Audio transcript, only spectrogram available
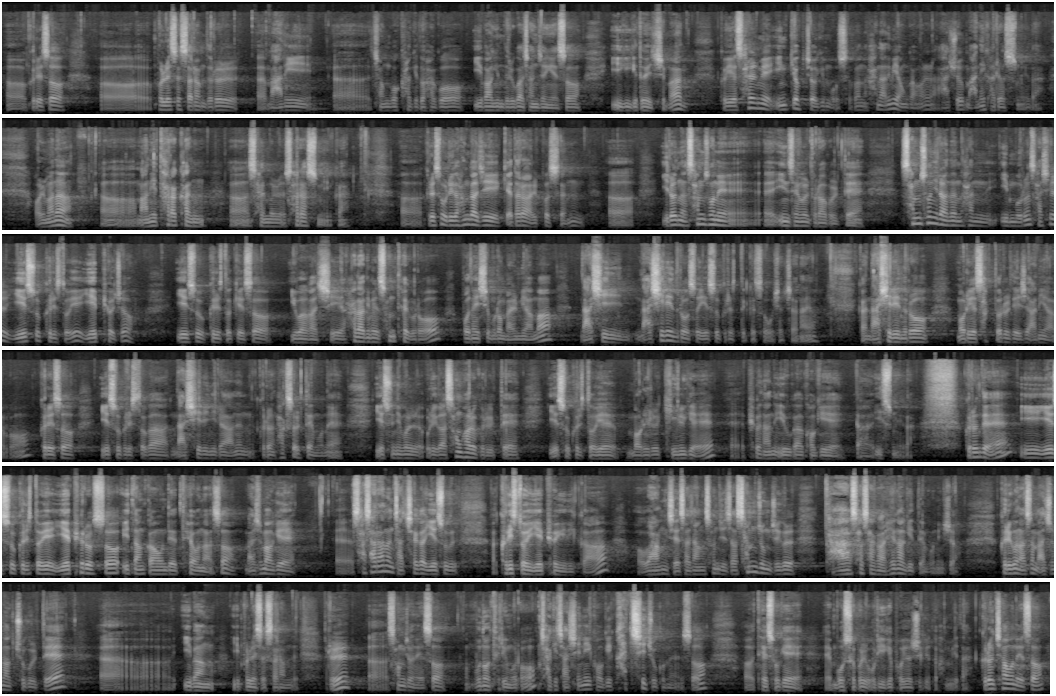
어, 그래서 어, 블레셋 사람들을 어, 많이 어, 정복하기도 하고 이방인들과 전쟁에서 이기기도 했지만 그의 삶의 인격적인 모습은 하나님의 영광을 아주 많이 가렸습니다. 얼마나 어, 많이 타락한 어, 삶을 살았습니까? 어, 그래서 우리가 한 가지 깨달아 알 것은 어, 이런 삼손의 인생을 돌아볼 때 삼손이라는 한 인물은 사실 예수 그리스도의 예표죠. 예수 그리스도께서 이와 같이 하나님의 선택으로 보내심으로 말미암아 나시 나시린으로서 예수 그리스도께서 오셨잖아요. 그러니까 나시린으로 머리에 삭도를 대지 아니하고 그래서 예수 그리스도가 나시린이라는 그런 학설 때문에 예수님을 우리가 성화를 그릴 때 예수 그리스도의 머리를 길게 표현하는 이유가 거기에 아, 있습니다. 그런데 이 예수 그리스도의 예표로서 이 땅 가운데 태어나서 마지막에 사사라는 자체가 예수 그리스도의 예표이니까 왕, 제사장, 선지자 삼중직을 다 사사가 행하기 때문이죠. 그리고 나서 마지막 죽을 때 어, 이방 이 블레셋 사람들을 어, 성전에서 무너뜨림으로 자기 자신이 거기 같이 죽으면서 어, 대속의 모습을 우리에게 보여주기도 합니다. 그런 차원에서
